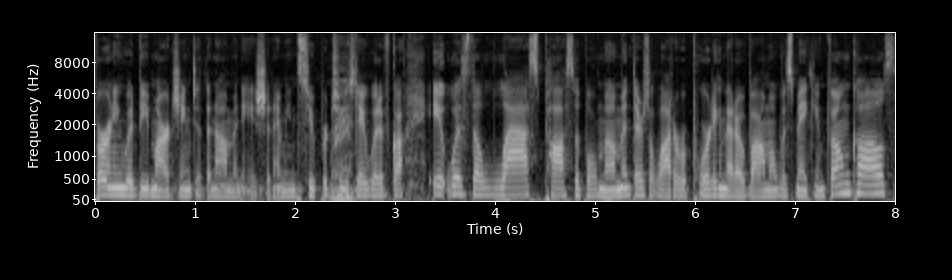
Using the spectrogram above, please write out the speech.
Bernie would be marching to the nomination. I mean, Super Tuesday would have gone. It was the last possible moment. There's a lot of reporting that Obama was making phone calls.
